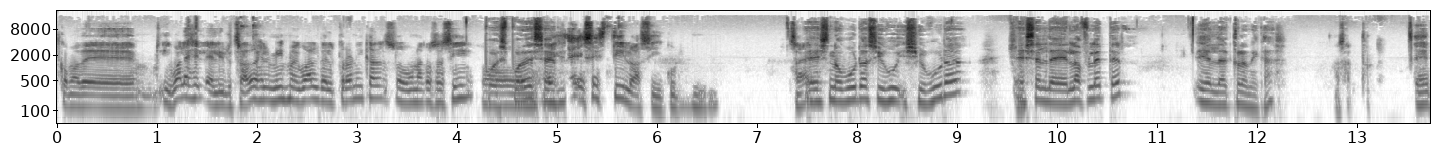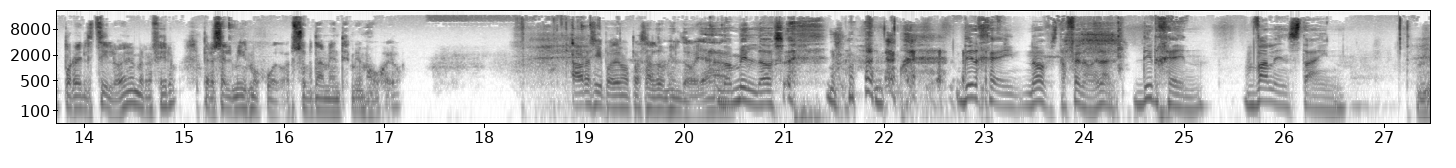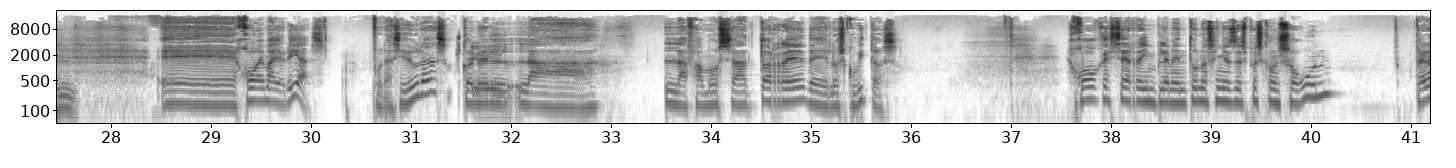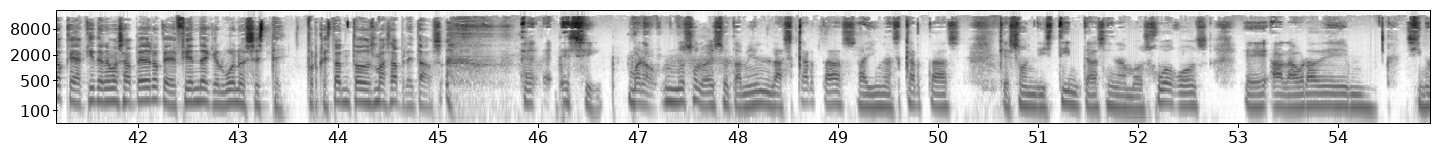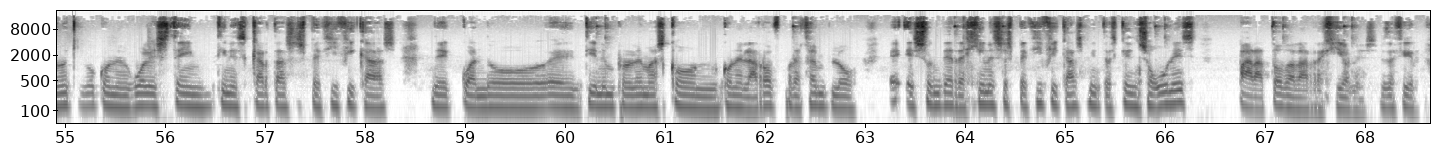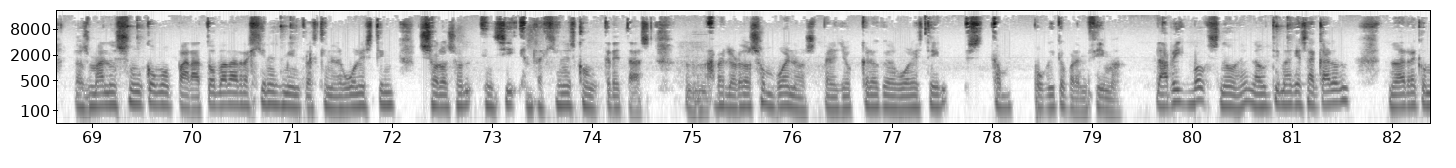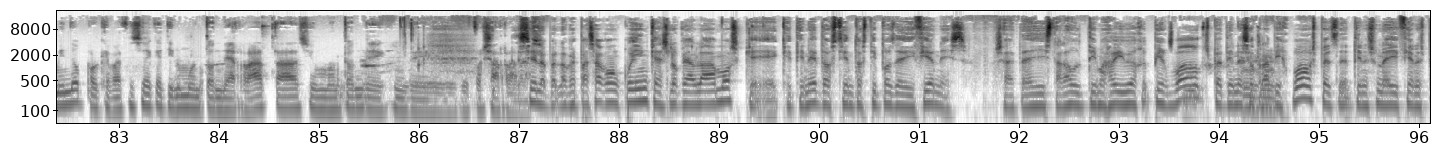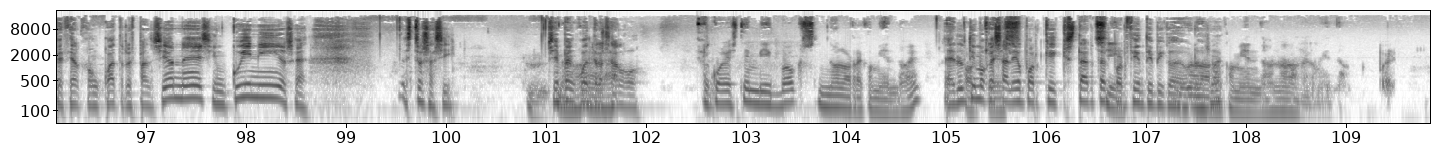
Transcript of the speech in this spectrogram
como de igual es el, el ilustrador es el mismo igual del Chronicles o una cosa así Pues o puede ser. es- ese estilo así. Es Noburo Shigu- Shigura, es el de Love Letter y el de Crónicas. Exacto. Eh, por el estilo, eh, me refiero. Pero es el mismo juego, absolutamente el mismo juego. Ahora sí podemos pasar al 2002, ya. 2002. Dirheim, no, está fenomenal. Dirheim, Wallenstein. Eh, juego de mayorías, puras y duras, con el, la, la famosa torre de los cubitos. Juego que se reimplementó unos años después con Shogun, pero que aquí tenemos a Pedro que defiende que el bueno es este, porque están todos más apretados. Eh, eh, sí, bueno, no solo eso, también las cartas, hay unas cartas que son distintas en ambos juegos. Eh, a la hora de, mm, si no me equivoco, en el Wallstein tienes cartas específicas de cuando tienen problemas con, con el arroz, por ejemplo, son de regiones específicas, mientras que en Shogun es para todas las regiones. Es decir, los malus son como para todas las regiones, mientras que en el Wallstein solo son en sí en regiones concretas. A ver, los dos son buenos, pero yo creo que el Wallstein está un poquito por encima. La Big Box no, ¿eh? la última que sacaron no la recomiendo porque parece ser que tiene un montón de ratas y un montón de, de- de cosas raras. Sí, lo, lo que pasa con Queen, que es lo que hablábamos, que, que tiene 200 tipos de ediciones. O sea, ahí está la última Big Box, pero tienes otra Big Box, pero tienes una edición especial con cuatro expansiones y un Queenie. O sea, esto es así. Siempre No, encuentras eh, algo. El Wallstein Big Box no lo recomiendo, ¿eh? El último porque que salió por Kickstarter Sí, por ciento y pico de No euros. lo ¿no? recomiendo, no lo recomiendo.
